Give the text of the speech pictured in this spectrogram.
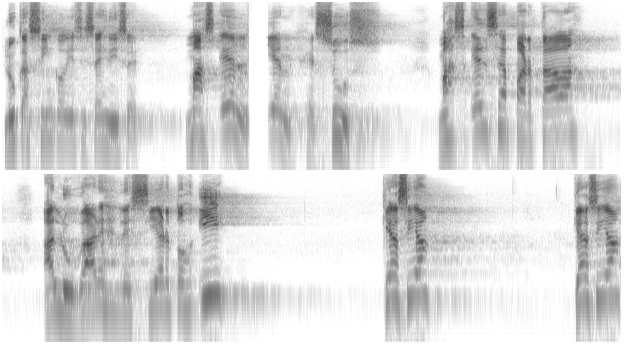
Lucas 5:16 dice, mas él, ¿quién? Jesús, mas él se apartaba a lugares desiertos y, ¿qué hacía? ¿Qué hacía?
